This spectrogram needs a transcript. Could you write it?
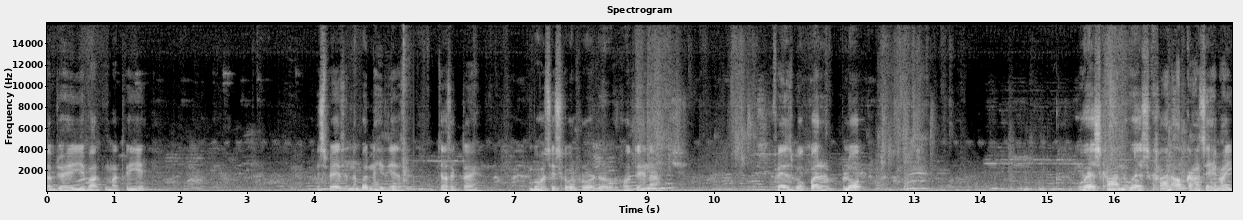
सब जो है ये बात मत कहिए। इस पर नंबर नहीं दिया जा सकता है। बहुत से इसके ऊपर फ्रॉड होते हैं ना। फेसबुक पर ब्लॉग वैस खान वैस खान, आप कहाँ से हैं भाई?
